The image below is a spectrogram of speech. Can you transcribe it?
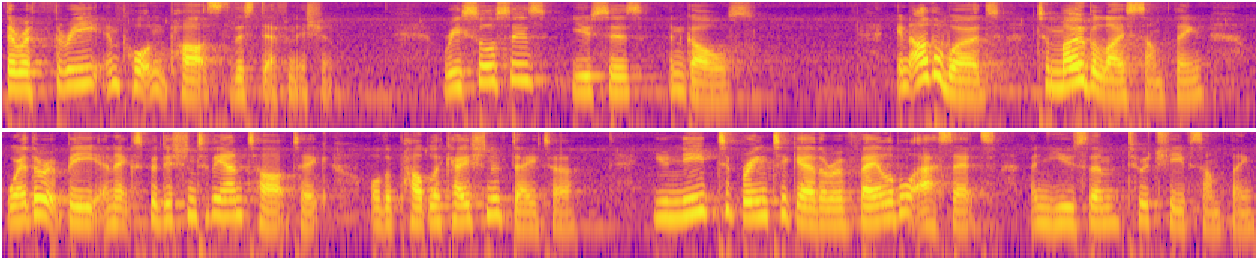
There are three important parts to this definition. Resources, uses and goals. In other words, to mobilise something, whether it be an expedition to the Antarctic or the publication of data, you need to bring together available assets and use them to achieve something.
